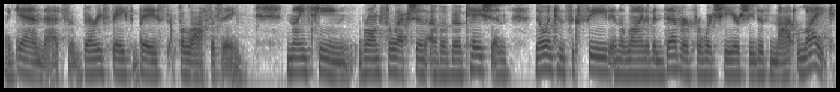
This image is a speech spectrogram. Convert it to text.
Again, that's a very faith based philosophy. 19, wrong selection of a vocation. No one can succeed in a line of endeavor for which he or she does not like.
